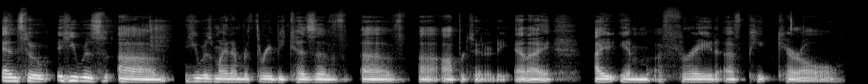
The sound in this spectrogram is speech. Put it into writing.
And so he was um, he was my number three because of of uh, opportunity, and I I am afraid of Pete Carroll.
